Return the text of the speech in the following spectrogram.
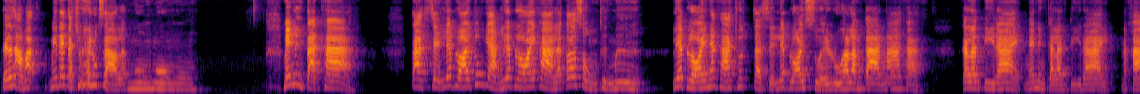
แต่ก็ถามว่า ไม่ได้ตัดชุดให้ลูกสาวเหรองงงงงงแม่หนึ่งตัดค่ะ ตัดเสร็จเรียบร้อยทุกอย่างเรียบร้อยค่ะ แล้วก็ส่งถึงมือเรียบร้อยนะคะ ชุดตัดเสร็จเรียบร้อยสวยหรูอลังการมากค่ะ การันตีได้ แม่หนึ่งการันตีได้นะคะ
